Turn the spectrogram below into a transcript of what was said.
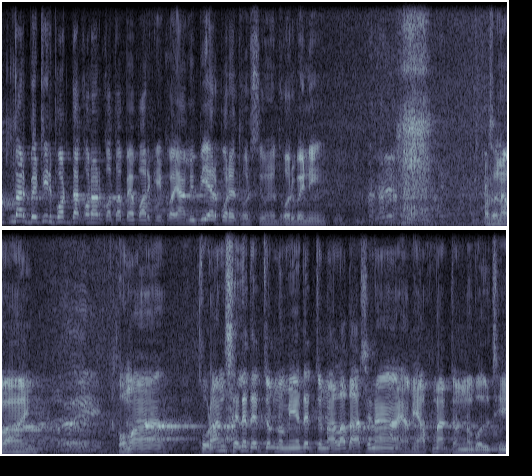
আপনার বেটির পর্দা করার কথা ব্যাপার কি কয়? আমি বিয়ার পরে ধরছি, উনি ধরবেনি আছে না ভাই। ওমা কোরআন ছেলেদের জন্য, মেয়েদের জন্য আলাদা আসে না আমি আপনার জন্য বলছি।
